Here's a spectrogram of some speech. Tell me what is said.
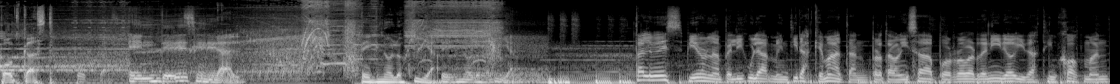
Podcast. En interés general. Tecnología. Tecnología. Tal vez vieron la película Mentiras que Matan, protagonizada por Robert De Niro y Dustin Hoffman.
